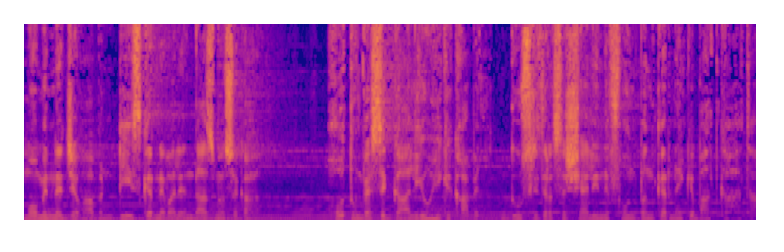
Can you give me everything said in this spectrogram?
مومن نے جواباً ٹیز کرنے والے انداز میں اسے کہا، ہو تم ویسے گالیوں ہی کے قابل۔ دوسری طرف سے شیلی نے فون بند کرنے کے بعد کہا تھا،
